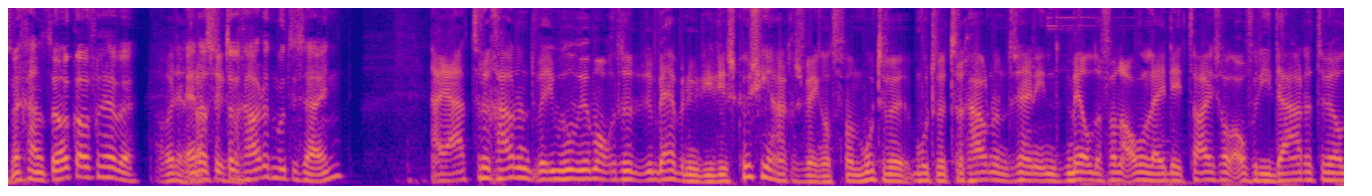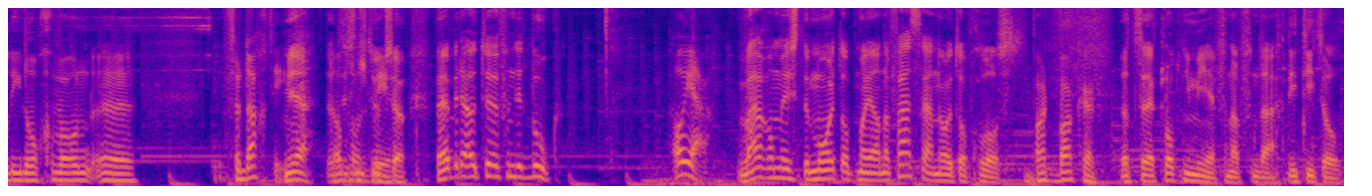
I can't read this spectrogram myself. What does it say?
We gaan het er ook over hebben. Oh, en als we ik terughoudend moeten zijn... Nou ja, terughoudend. We, we, mogen, we hebben nu die discussie aangezwengeld. Van moeten, we, moeten we terughoudend zijn in het melden van allerlei details al over die daden... terwijl die nog gewoon eh, verdacht is. Ja, dat, is natuurlijk meer. zo. We hebben de auteur van dit boek. Oh ja. Waarom is de moord op Marianne Vaatstra nooit opgelost? Bart Bakker. Dat eh, klopt niet meer vanaf vandaag, die titel.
